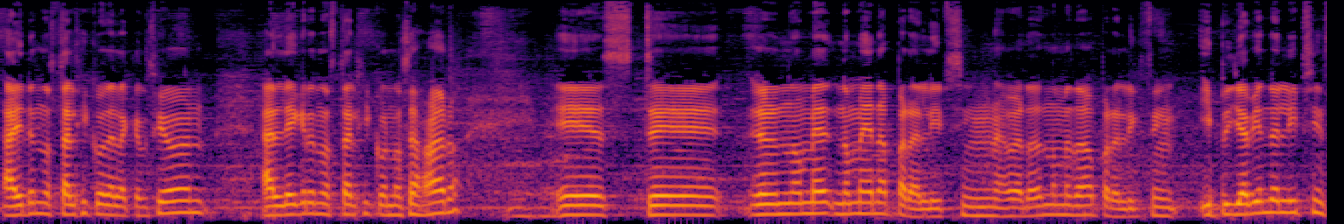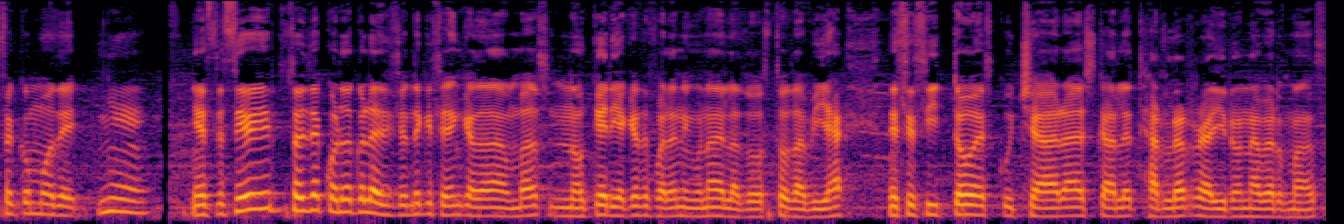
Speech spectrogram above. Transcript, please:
aire nostálgico de la canción, alegre nostálgico, no sé raro. Este, no me, no me era para lip la verdad no me daba para lip. Y pues ya viendo el lip fue como de, Ñe. Este, sí, estoy de acuerdo con la decisión de que se hayan quedado ambas. No quería que se fuera ninguna de las dos todavía. Necesito escuchar a Scarlett Harler reír una vez más.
